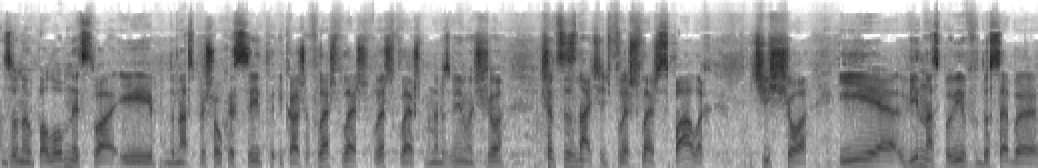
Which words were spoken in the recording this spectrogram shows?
Зоною паломництва, і до нас прийшов хасид і каже: Флеш, флеш, флеш, флеш. Ми не розуміємо, що, що це значить флеш, флеш, спалах чи що. І він нас повів до себе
